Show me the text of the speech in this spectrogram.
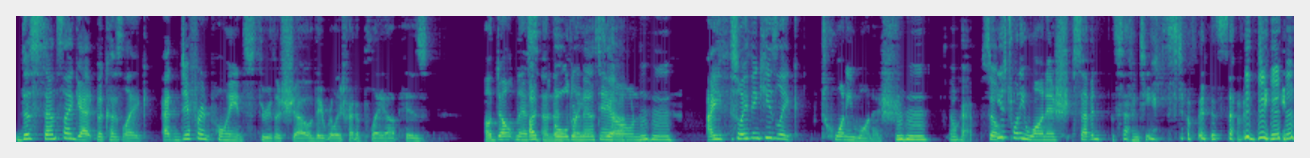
The sense I get because like at different points through the show, they really try to play up his adultness Ad- and then olderness, play it down. yeah. hmm I so I think he's like 21ish. hmm Okay, so He's 21ish, seven, 17. Stefan is 17.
